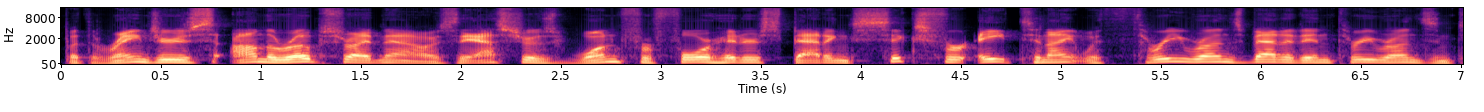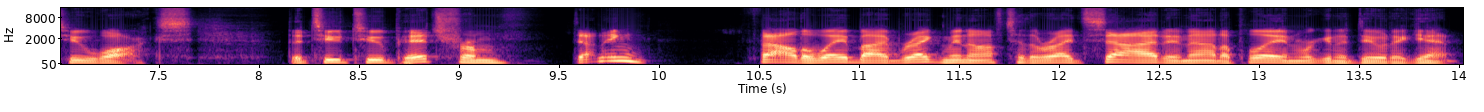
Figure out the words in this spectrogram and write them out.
But the Rangers on the ropes right now as the Astros one for four hitters, batting six for eight tonight with three runs batted in, three runs and two walks. The 2 2 pitch from Dunning fouled away by Bregman off to the right side and out of play, and we're going to do it again.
